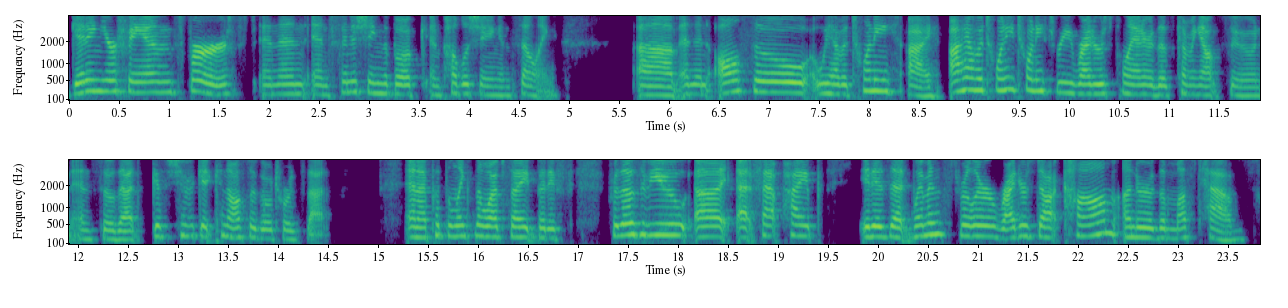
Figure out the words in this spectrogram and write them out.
getting your fans first and then and finishing the book and publishing and selling. Um, and then also we have a twenty, I, I have a twenty twenty-three writer's planner that's coming out soon. And so that gift certificate can also go towards that. And I put the link in the website, but if, for those of you uh, at Fat Pipe, it is at women's-thriller-writers.com under the must-haves. Thanks so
